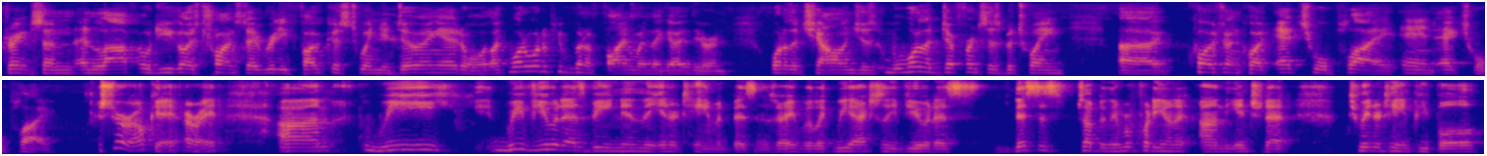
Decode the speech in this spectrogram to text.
drinks and, and laugh, or do you guys try and stay really focused when you're doing it, or like what what are people going to find when they go there, and what are the challenges? What are the differences between uh, quote unquote actual play and actual play? Sure. Okay. All right. Um, we we view it as being in the entertainment business, right? We like we actually view it as this is something that we're putting on it on the internet to entertain people.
